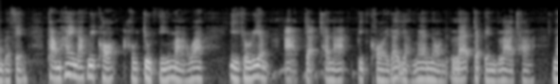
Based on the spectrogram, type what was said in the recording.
1,000%ทำให้นักวิเคราะห์เอาจุดนี้มาว่าอีเทเรียมอาจจะชนะบิตคอยได้อย่างแน่นอน และจะเป็นราชาใน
